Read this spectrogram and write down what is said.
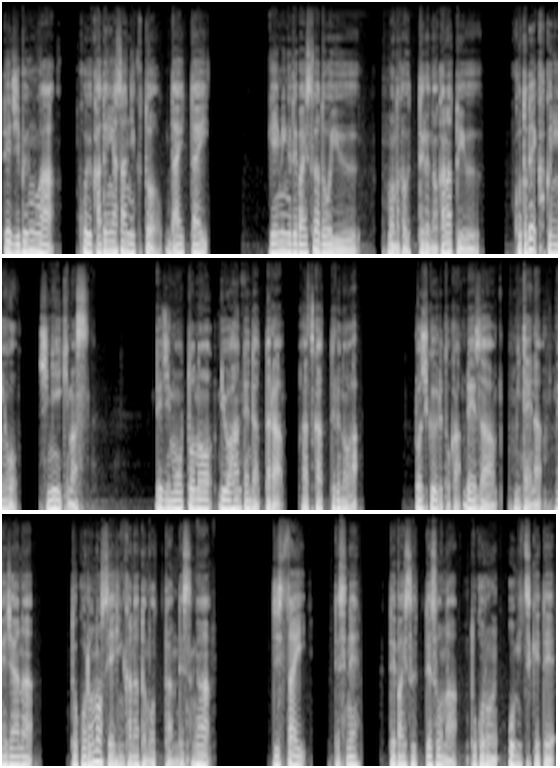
で、自分はこういう家電屋さんに行くと、大体ゲーミングデバイスはどういうものが売ってるのかなということで確認をしに行きます。で、地元の量販店だったら扱ってるのは、ロジクールとかレーザーみたいなメジャーなところの製品かなと思ったんですが、実際ですね、デバイス売ってそうなところを見つけて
